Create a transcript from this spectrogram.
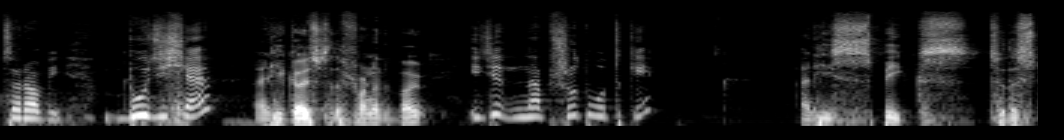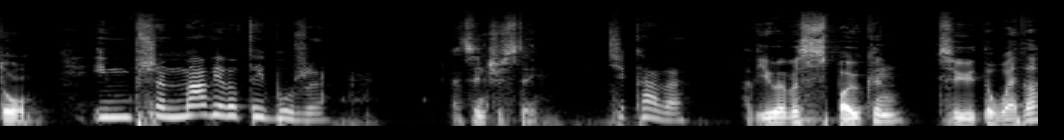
Co robi? Budzi się, and he goes to the front of the boat idzie naprzód łódki and he speaks to the storm. i przemawia do tej burzy. That's interesting. Ciekawe. Have you ever spoken to the weather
